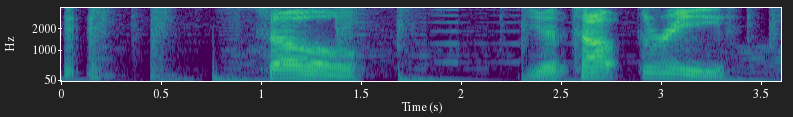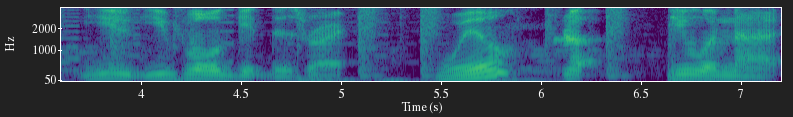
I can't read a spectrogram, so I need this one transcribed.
so your top three, you you will get this right. Will? No, you will not.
